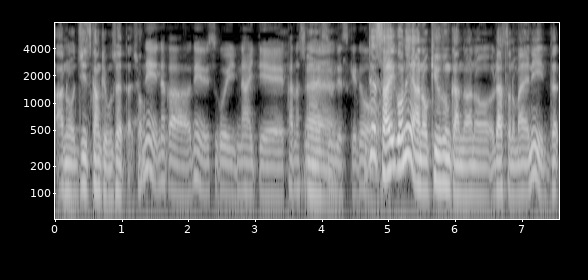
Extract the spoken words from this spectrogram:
あの、事実関係も嘘やったでしょ？ね、なんかね、すごい泣いて悲しんだりするんですけど。で、最後ね、あの、9分間のあの、ラストの前に、だ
